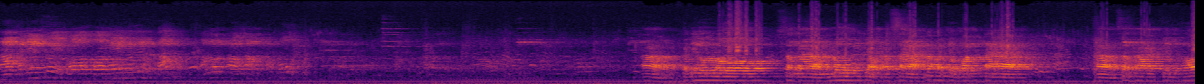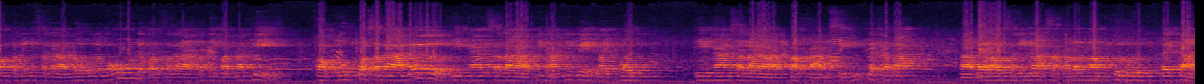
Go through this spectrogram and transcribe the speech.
อ่าคะแนนช่วยพอพอแพ้กันเนี่ยครับเอารถเอาครับโอ้โห อ่า กระเดียวรอสลาลงจากปราสาทแล้วเอาจากวัดตาสภาเตรียมพร้อมตอนนี้สลาลงแล้วโม้แล้วก่อนสลาปฏิบัติหน้าที่ขอบคุณพวกสลาเด้อทีมงานสลาที่หานนิเวศไหลพรมทีมงานสลาปราบามสิงห์และคณะได้เอาสรีระสังฆธรรมตุลูได้ต่าง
